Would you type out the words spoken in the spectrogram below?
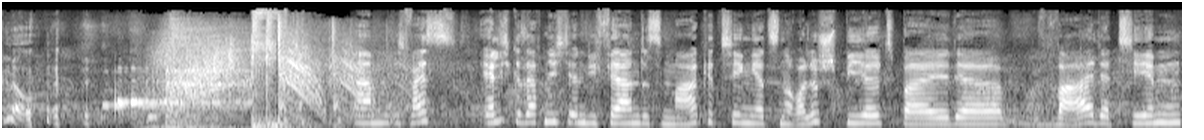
genau. Ähm, ich weiß ehrlich gesagt nicht, inwiefern das Marketing jetzt eine Rolle spielt bei der Wahl der Themen,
